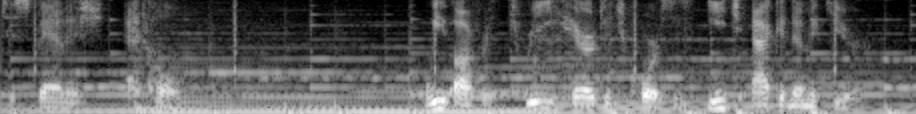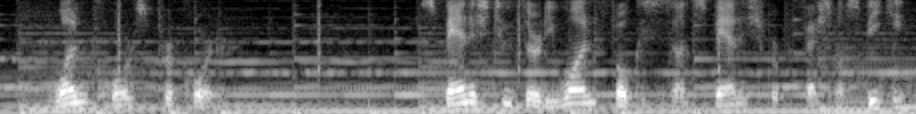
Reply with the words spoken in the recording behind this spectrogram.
to Spanish at home. We offer three heritage courses each academic year, one course per quarter. Spanish 231 focuses on Spanish for professional speaking.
